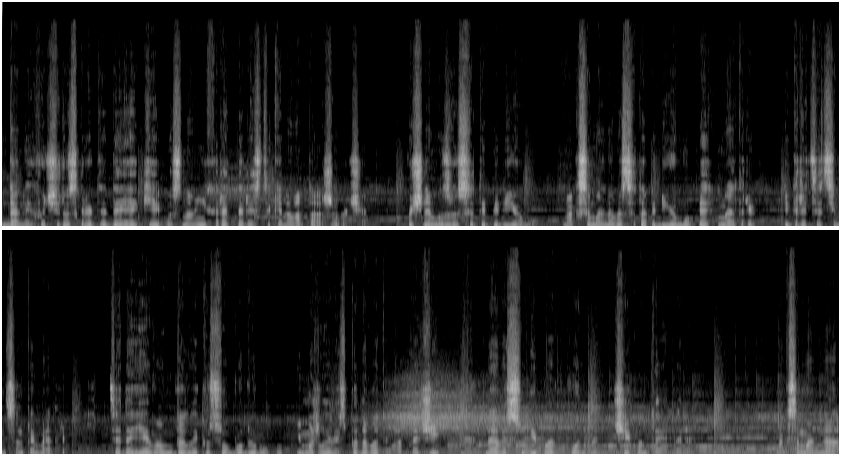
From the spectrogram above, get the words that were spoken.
Далі хочу розкрити деякі основні характеристики навантажувача. Почнемо з висоти підйому. Максимальна висота підйому 5 метрів і 37 см. Це дає вам велику свободу руху і можливість подавати вантажі на високі платформи чи контейнери. Максимальна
